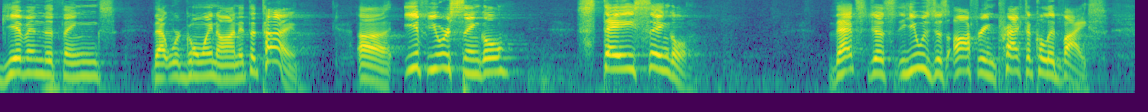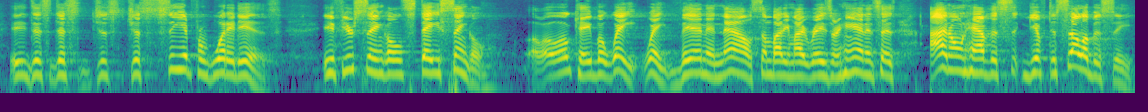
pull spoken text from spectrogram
given the things that were going on at the time. Uh, if you're single, stay single. That's just, he was just offering practical advice. just, just, just, just see it for what it is. If you're single, stay single. Okay, but wait, wait. Then and now, somebody might raise their hand and says, I don't have the gift of celibacy.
